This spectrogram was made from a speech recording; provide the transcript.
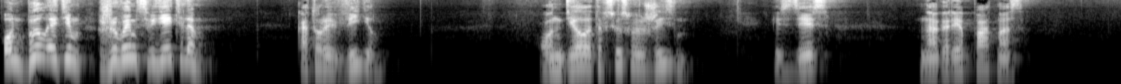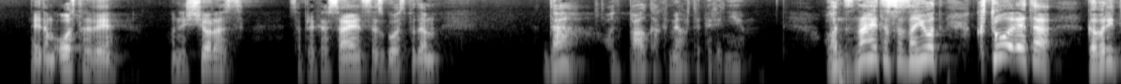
Он был этим живым свидетелем, который видел. Он делал это всю свою жизнь. И здесь, на горе Патмос, на этом острове, он еще раз соприкасается с Господом. Да, он пал как мертвый перед ним. Он знает осознает, кто это говорит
